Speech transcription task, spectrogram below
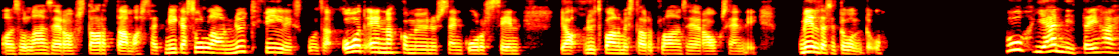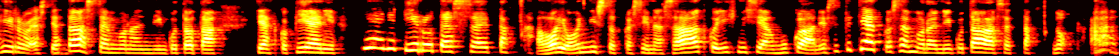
on sun lanseeraus starttaamassa. Et mikä sulla on nyt fiilis, kun sä oot ennakkomyynyt sen kurssin ja nyt valmistaudut lanseeraukseen, niin miltä se tuntuu? Huh, jännittää ihan hirveästi. Ja taas semmoinen niin tota, tiedätkö, pieni, pieni piru tässä, että oi onnistutko sinä, saatko ihmisiä mukaan. Ja sitten tiedätkö semmoinen niin kuin taas, että no, äh,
